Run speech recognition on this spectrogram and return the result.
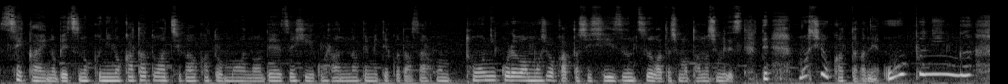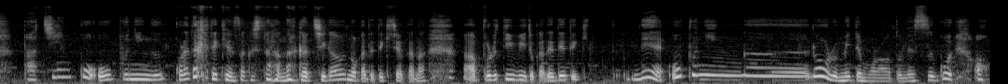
世界の別の国の方とは違うかと思うのでぜひご覧になってみてください。本当にこれは面白かったしシーズン2私も楽しみです。でもしよかったらねオープニングパチンコオープニングこれだけで検索したら なんか違うのが出てきちゃうかな。Apple TV とかで出てきてオープニングロール見てもらうとねすごいあこ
